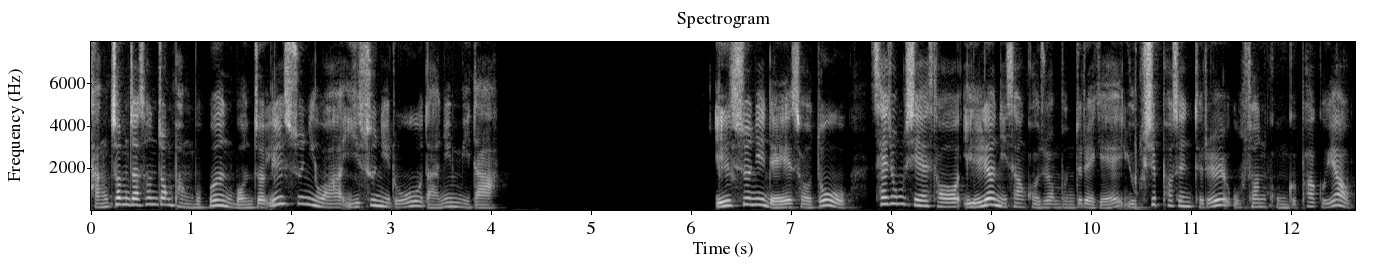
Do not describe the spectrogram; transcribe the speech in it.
당첨자 선정 방법은 먼저 1순위와 2순위로 나뉩니다. 1순위 내에서도 세종시에서 1년 이상 거주한 분들에게 60%를 우선 공급하고요.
